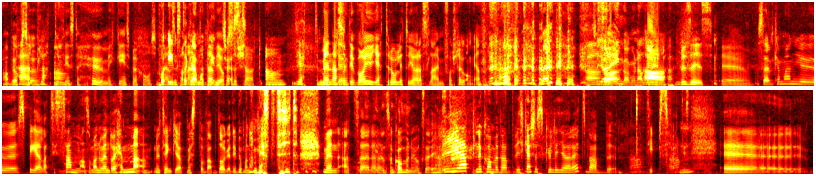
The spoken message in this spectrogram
har vi också. Pärlplattor ja. finns det hur mycket inspiration som på helst Instagram på nätet, och Pinterest. Där vi också kört. Ja. Mm, jättemycket. Men alltså det var ju jätteroligt att göra slime första gången. men, ja. Så gör det en gång men aldrig ja, mer. precis. Eh. Och sen kan man ju spela tillsammans om man nu ändå är hemma. Nu tänker jag mest på vabbdagar, det är då man har mest tid. men att så här, den som kommer nu också. Japp, nu kommer vabb. Vi kanske skulle göra ett vabb-tips faktiskt. Mm. Eh,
